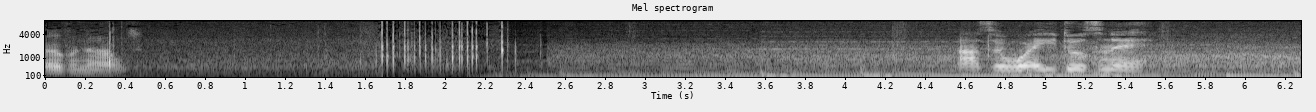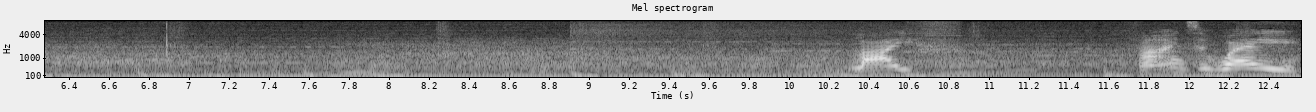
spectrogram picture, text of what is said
Over and out. Has a way, doesn't it? Life finds a way,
